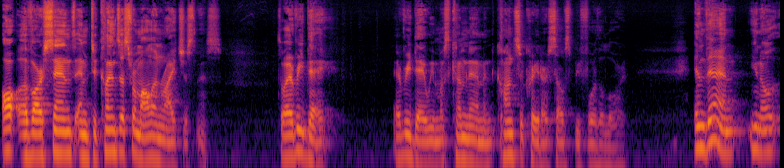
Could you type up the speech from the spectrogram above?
all of our sins and to cleanse us from all unrighteousness. So every day, every day we must come to him and consecrate ourselves before the Lord. And then, you know,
